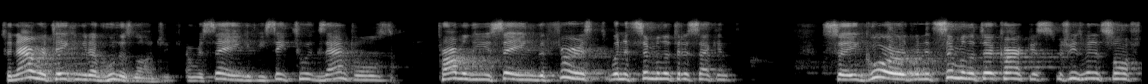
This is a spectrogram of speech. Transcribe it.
So now we're taking Rav Huna's logic, and we're saying if you say two examples, probably you're saying the first when it's similar to the second. Say gourd when it's similar to a carcass, which means when it's soft.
